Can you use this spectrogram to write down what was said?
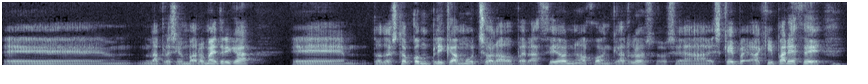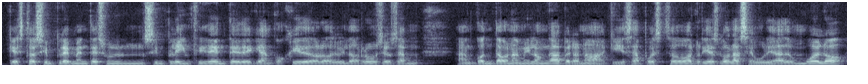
eh, la presión barométrica. todo esto complica mucho la operación, ¿no, Juan Carlos? O sea, es que aquí parece que esto simplemente es un simple incidente de que han cogido los bielorrusos, han, han contado una milonga, pero no, aquí se ha puesto en riesgo la seguridad de un vuelo,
